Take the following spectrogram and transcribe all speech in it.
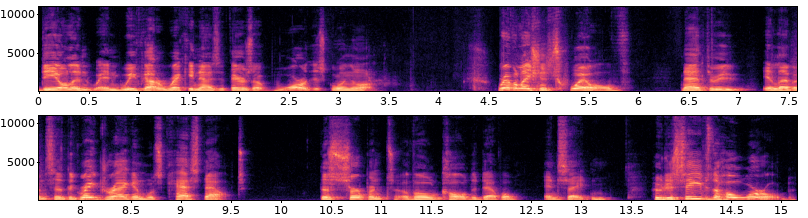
deal, and, and we've got to recognize that there's a war that's going on. Revelation 12, 9 through 11 says, The great dragon was cast out, the serpent of old called the devil and Satan, who deceives the whole world.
